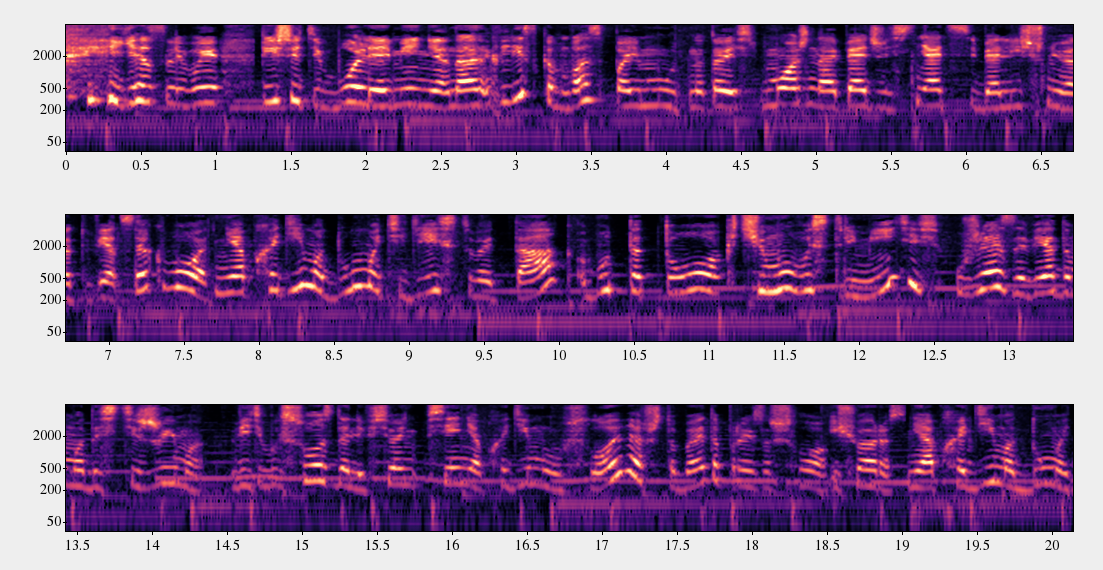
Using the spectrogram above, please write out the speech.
если вы пишете более-менее на английском, вас поймут. Ну, то есть можно, опять же, снять с себя лишнюю ответственность. Так вот, необходимо думать и действовать так, будто то, к чему вы стремитесь, уже заведомо достижимо. Ведь вы создали все, все необходимые условия, чтобы это произошло. Еще раз, необходимо думать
